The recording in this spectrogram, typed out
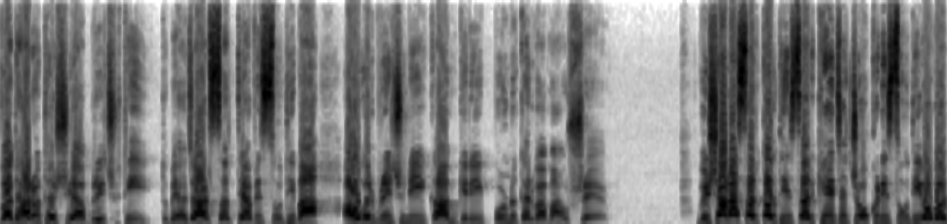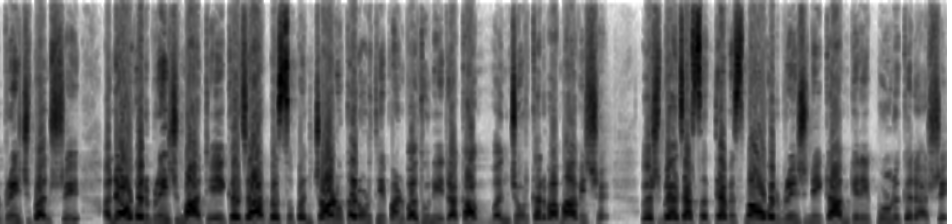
વધારો થશે આ બ્રિજથી. તો બે હજાર સત્યાવીસ સુધીમાં આ ઓવરબ્રિજની કામગીરી પૂર્ણ કરવામાં આવશે. વિશાલા સર્કલથી સરખેજ ચોકડી સુધી ઓવરબ્રિજ બનશે અને ઓવરબ્રિજ માટે એક હજાર બસો પંચાણું કરોડથી પણ વધુની રકમ મંજૂર કરવામાં આવી છે. વર્ષ બે હજાર સત્યાવીસમાં ઓવરબ્રિજની કામગીરી પૂર્ણ કરાશે.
